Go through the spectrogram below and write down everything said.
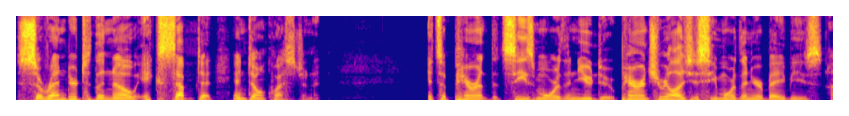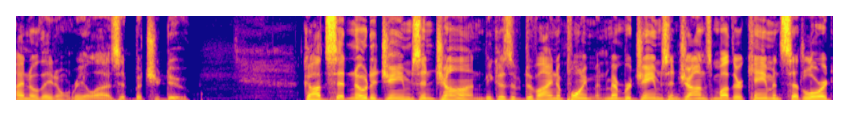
surrender to the no, accept it, and don't question it. It's a parent that sees more than you do. Parents, you realize you see more than your babies. I know they don't realize it, but you do. God said no to James and John because of divine appointment. Remember, James and John's mother came and said, Lord,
